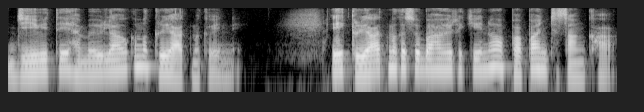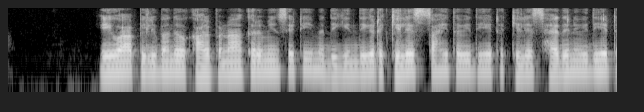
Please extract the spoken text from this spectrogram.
ජීවිතේ හැම වෙලාවකම ක්‍රියාත්මක වෙන්නේ. ඒ ක්‍රියාත්මක ස්වභාවයට කියනවා පపంచ සංඛා. ඒවා පිළිබඳව කල්පනා කරමින් සිටීම දිගින් දිගට කෙලෙස් සහිත විදිහට කෙලෙස් හැදෙන විදිහට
